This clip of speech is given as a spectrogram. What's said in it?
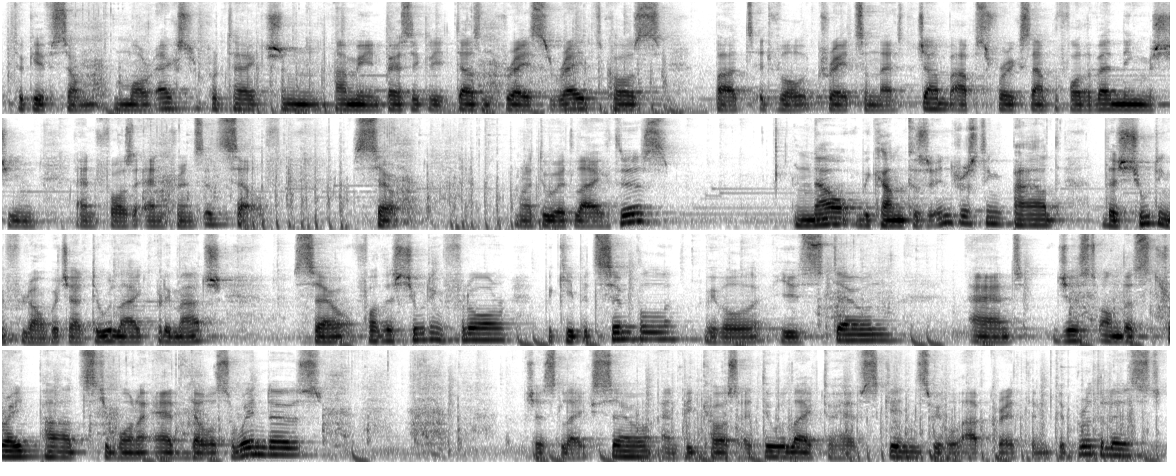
to give some more extra protection. I mean, basically it doesn't raise rate costs, but it will create some nice jump ups, for example, for the vending machine and for the entrance itself. So I'm gonna do it like this. Now we come to the interesting part, the shooting floor, which I do like pretty much. So for the shooting floor, we keep it simple. We will use stone and just on the straight parts, you want to add those windows just like so. And because I do like to have skins, we will upgrade them to Brutalist.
